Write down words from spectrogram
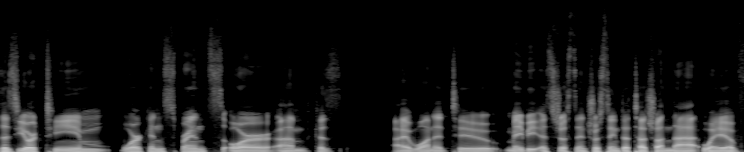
does your team work in sprints or um cuz I wanted to maybe it's just interesting to touch on that way of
